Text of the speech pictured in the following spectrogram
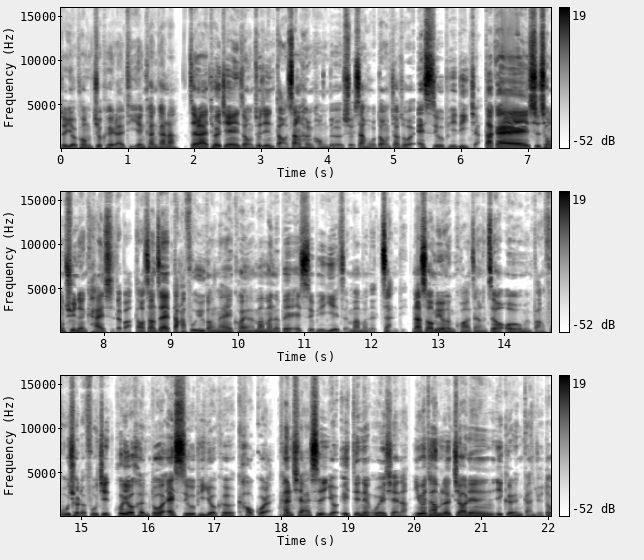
所以有空就可以来体验看看啦。再来推荐一种最近岛上很红的水上活动，叫做 SUP 立桨。大概是从去年开始的吧。岛上在大福渔港那一块啊，慢慢的被 SUP 业者慢慢的占领。那时候没有很夸张，只有偶尔我们绑浮球的附近会有很多 SUP 游客靠过来，看起来是有一点点危险啊。因为他们的教练一个人感觉都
